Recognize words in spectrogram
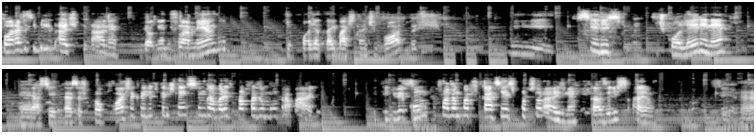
fora a visibilidade que dá, né? De alguém do Flamengo que pode atrair bastante votos. E se eles escolherem, né, é, aceitar essas propostas, acredito que eles têm sim um gabarito para fazer um bom trabalho. E tem que ver sim. como que o Flamengo vai ficar sem esses profissionais, né? Caso eles saiam. Sim, é,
